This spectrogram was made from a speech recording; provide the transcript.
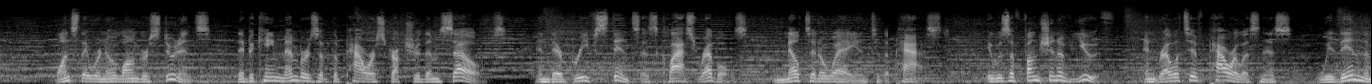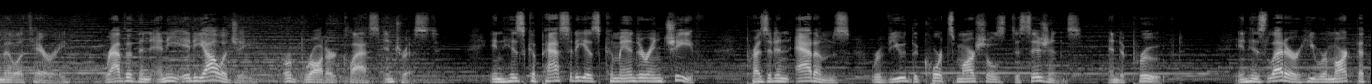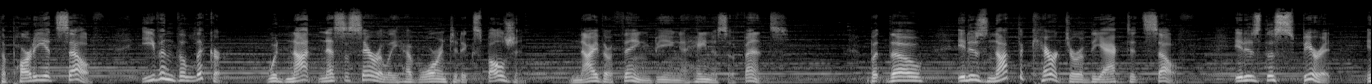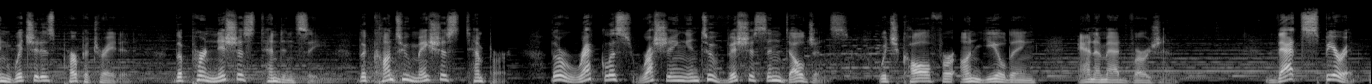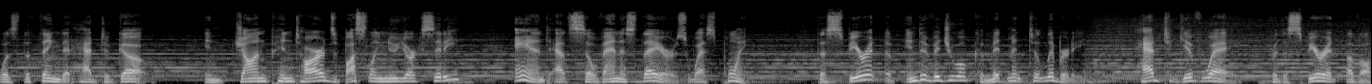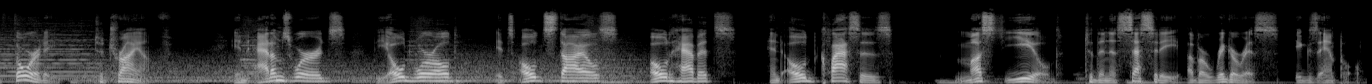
Once they were no longer students, they became members of the power structure themselves, and their brief stints as class rebels melted away into the past. It was a function of youth and relative powerlessness within the military rather than any ideology or broader class interest. In his capacity as commander in chief, President Adams reviewed the courts martial's decisions and approved. In his letter, he remarked that the party itself, even the liquor, would not necessarily have warranted expulsion, neither thing being a heinous offense. But though it is not the character of the act itself, it is the spirit in which it is perpetrated, the pernicious tendency, the contumacious temper, the reckless rushing into vicious indulgence, which call for unyielding animadversion. That spirit was the thing that had to go in John Pintard's bustling New York City and at Sylvanus Thayer's West Point. The spirit of individual commitment to liberty had to give way for the spirit of authority to triumph. In Adams' words, the old world, its old styles, old habits, and old classes must yield to the necessity of a rigorous example.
